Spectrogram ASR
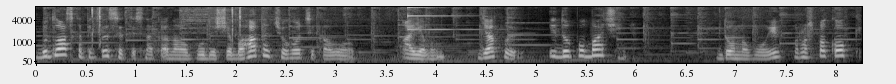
Будь ласка, підписуйтесь на канал, буде ще багато чого цікавого. А я вам дякую і до побачення. До нової розпаковки.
